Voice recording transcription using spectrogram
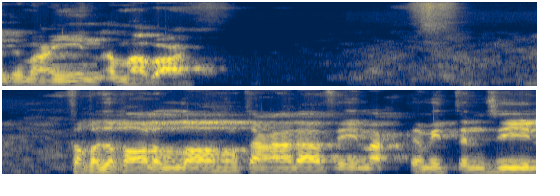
أجمعين. أما بعد. فقد قال الله تعالى في محكم التنزيل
